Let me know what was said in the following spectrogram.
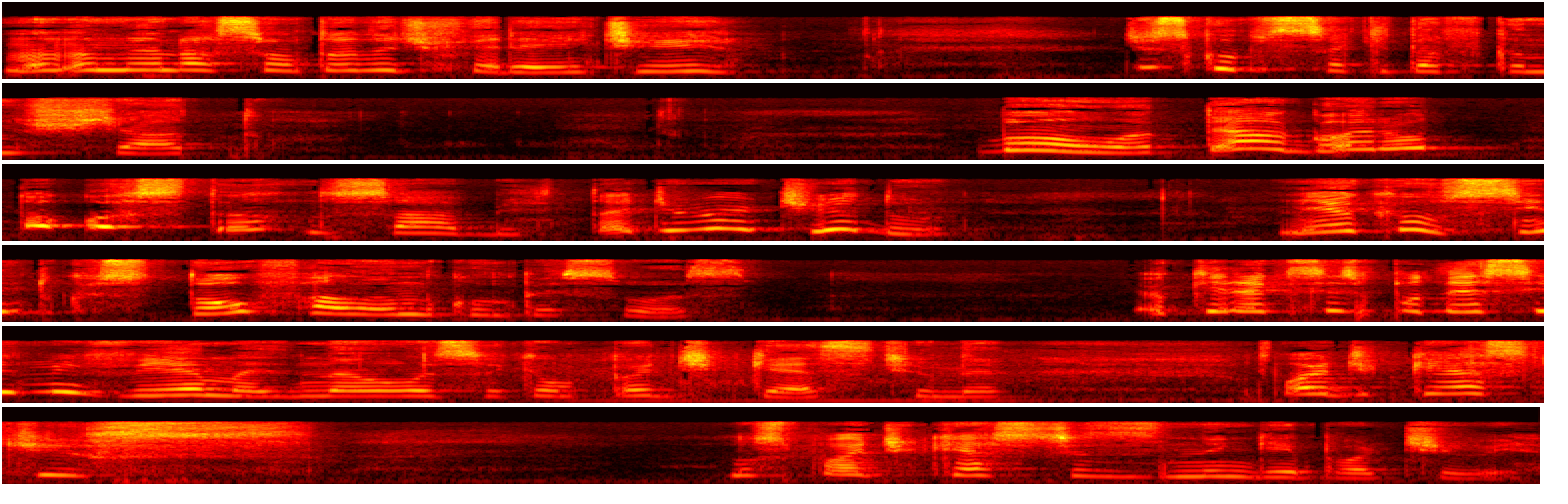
Uma numeração toda diferente. Desculpa se isso aqui tá ficando chato. Bom, até agora eu tô gostando, sabe? Tá divertido. Meio que eu sinto que estou falando com pessoas. Eu queria que vocês pudessem me ver, mas não, isso aqui é um podcast, né? Podcasts. Nos podcasts ninguém pode te ver.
